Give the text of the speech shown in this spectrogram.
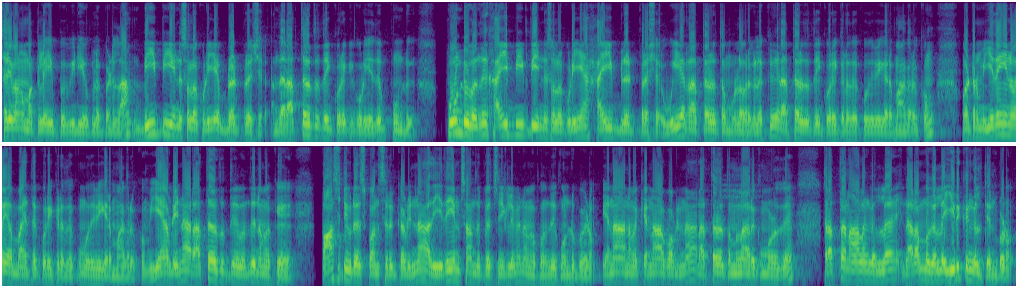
சரி வாங்க மக்களை இப்போ வீடியோக்குள்ளே போயிடலாம். பிபி என்று சொல்லக்கூடிய பிளட் ப்ரெஷர் அந்த ரத்த அழுத்தத்தை குறைக்கக்கூடியது பூண்டு. பூண்டு வந்து ஹை பிபின்னு சொல்லக்கூடிய ஹை பிளட் ப்ரெஷர் உயர் ரத்த அழுத்தம் உள்ளவர்களுக்கு ரத்த அழுத்தத்தை குறைக்கிறதுக்கு உதவிகரமாக இருக்கும். மற்றும் இதய நோய் அபாயத்தை குறைக்கிறதுக்கும் உதவிகரமாக இருக்கும். ஏன் அப்படின்னா ரத்த அழுத்தத்தை வந்து நமக்கு பாசிட்டிவ் ரெஸ்பான்ஸ் இருக்குது அப்படின்னா அது இதயம் சார்ந்த பிரச்சனைகளுமே நமக்கு வந்து கொண்டு போயிடும். ஏன்னா நமக்கு என்ன ஆகும் அப்படின்னா ரத்த அழுத்தம்லாம் இருக்கும் பொழுது ரத்த நாளங்களில் நரம்புகளில் இறுக்கங்கள் தென்படும்.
